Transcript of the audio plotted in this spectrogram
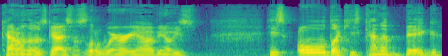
Kind of one of those guys I was a little wary of. You know, he's he's old, like he's kind of big.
